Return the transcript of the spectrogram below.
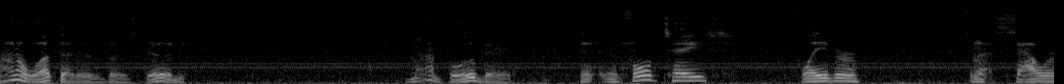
I don't know what that is, but it's good. Not blueberry. In full taste, flavor, not sour.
